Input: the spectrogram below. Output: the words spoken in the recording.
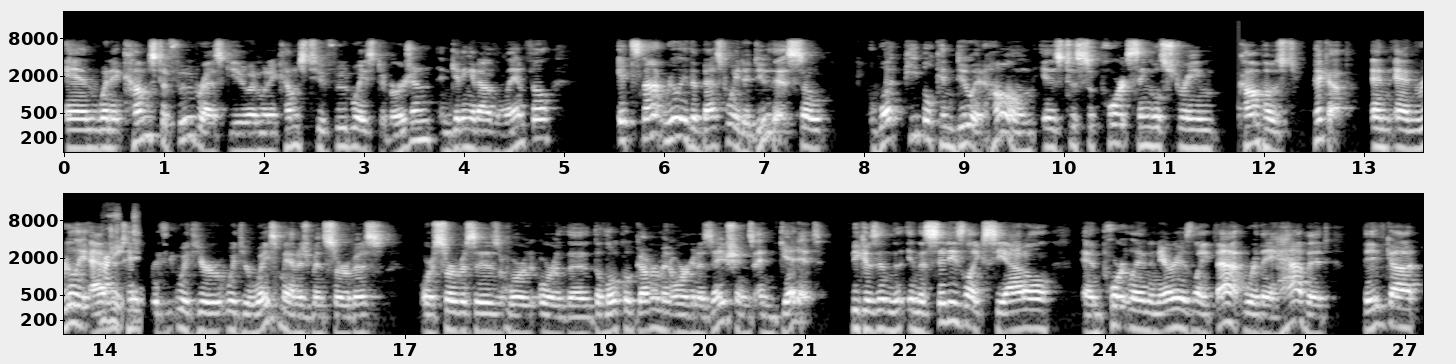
And when it comes to food rescue and when it comes to food waste diversion and getting it out of the landfill, it's not really the best way to do this. So what people can do at home is to support single stream compost pickup and and really agitate right. with with your with your waste management service or services or or the the local government organizations and get it because in the in the cities like Seattle and Portland and areas like that where they have it they've got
